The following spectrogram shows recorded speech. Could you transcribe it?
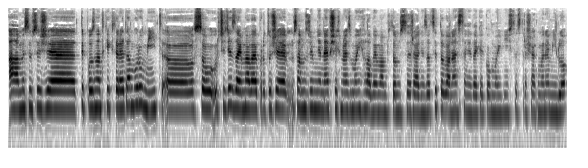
a myslím si, že ty poznatky, které tam budu mít, uh, jsou určitě zajímavé, protože samozřejmě ne všechno je z mojí hlavy, mám to tam se řádně zacitované, stejně tak jako v mojí knížce Strašák jménem Mídlo,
